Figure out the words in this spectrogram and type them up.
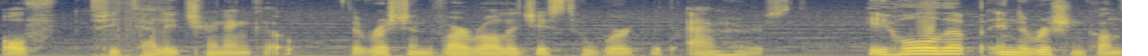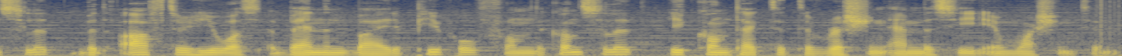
of Vitaly Chernenko, the Russian virologist who worked with Amherst. He holed up in the Russian consulate, but after he was abandoned by the people from the consulate, he contacted the Russian embassy in Washington.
